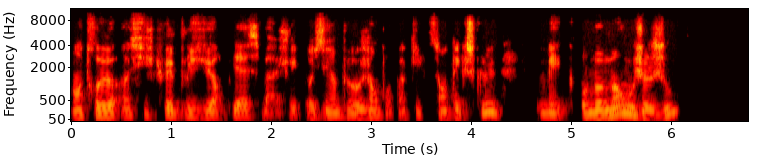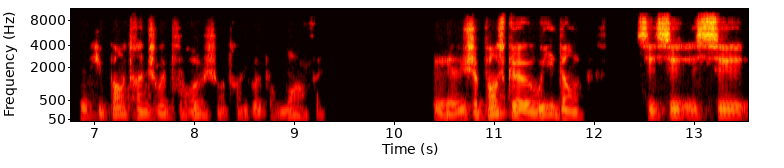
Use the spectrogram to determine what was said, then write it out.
entre, si je fais plusieurs pièces, bah, je vais causer un peu aux gens pour pas qu'ils se sentent exclus. Mais au moment où je joue, je suis pas en train de jouer pour eux, je suis en train de jouer pour moi, en fait. Et je pense que oui, dans, c'est, c'est,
